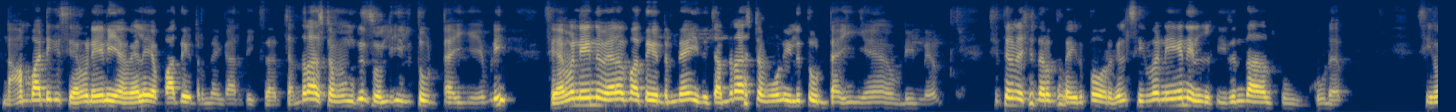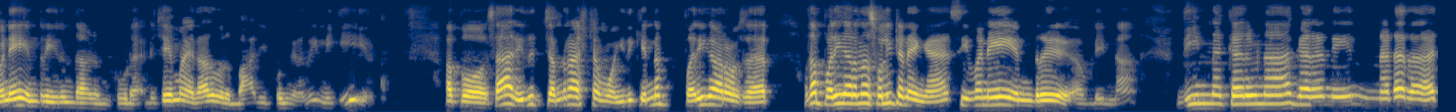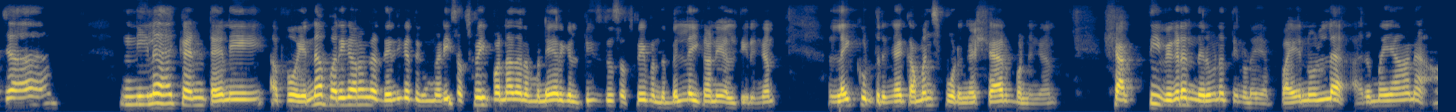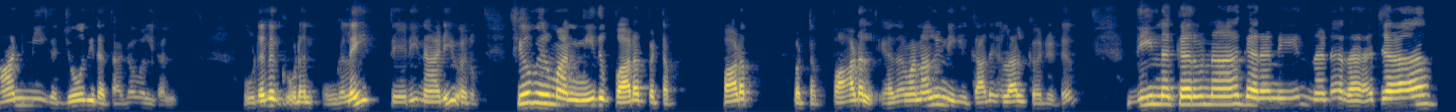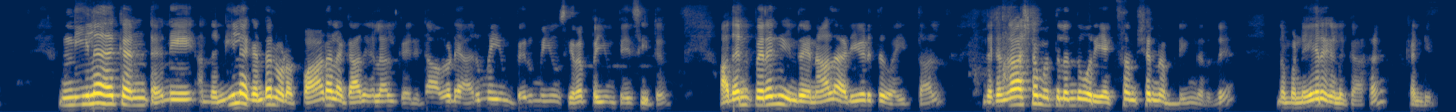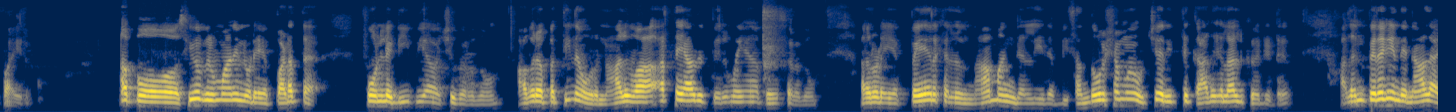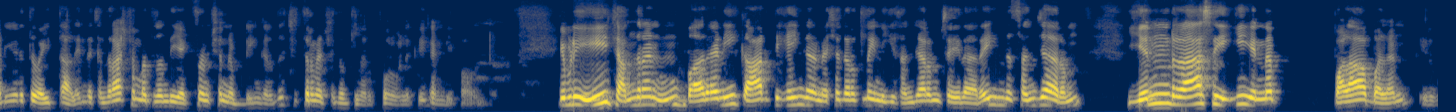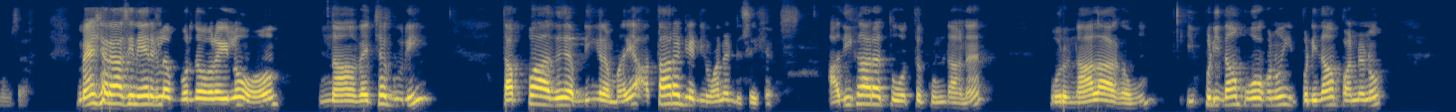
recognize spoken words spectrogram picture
நான் பாட்டுக்கு செவனேன்னு என் வேலையை பார்த்துக்கிட்டு இருந்தேன் கார்த்திக் சார். சந்திராஷ்டமம்னு சொல்லி இழுத்து விட்டாங்க. எப்படி? செவனேன்னு வேலை பார்த்துக்கிட்டு இருந்தேன். இது சந்திராஷ்டமோன்னு இழுத்து விட்டாங்க அப்படின்னு சித்திர நட்சத்திரத்துல இருப்பவர்கள் சிவனேன்னு இருந்தாலும் கூட சிவனே என்று இருந்தாலும் கூட நிச்சயமா ஏதாவது ஒரு பாதிப்புங்கிறது இன்னைக்கு இருக்கும். அப்போ சார் இது சந்திராஷ்டமம். இதுக்கு என்ன பரிகாரம் சார்? அதான் பரிகாரம் தான் சொல்லிட்டேனேங்க. சிவனே என்று அப்படின்னா தீன கருணாகரனே நடராஜா நிலகண்டனே. அப்போ என்ன பரிகாரங்கிறது தெரிஞ்சுக்கிறதுக்கு முன்னாடி சப்ஸ்கிரைப் பண்ணாத நம்ம நேர்கள் ப்ளீஸ் டூ சப்ஸ்கிரைப் அந்த பெல் ஐக்கானே அழுத்திடுங்க. லைக் கொடுத்துருங்க கமெண்ட்ஸ் போடுங்க ஷேர் பண்ணுங்க. சக்தி விகடன் நிறுவனத்தினுடைய பயனுள்ள அருமையான ஆன்மீக ஜோதிட தகவல்கள் உடனுக்குடன் உங்களை தேடி நாடி வரும். சிவபெருமான் மீது பாடப்பட்ட பாடப்பட்ட பாடல் எதை வேணாலும் நீங்க காதுகளால் கேட்டுட்டு தீன கருணாகரனே நடராஜா நீலகண்டனே அந்த நீலகண்டனோட பாடலை காதுகளால் கேட்டுட்டு அவருடைய அருமையும் பெருமையும் சிறப்பையும் பேசிட்டு அதன் பிறகு இன்றைய நாளை அடியெடுத்து வைத்தால் இந்த சந்திராஷ்டமத்திலேருந்து ஒரு எக்ஸம்ஷன் அப்படிங்கிறது நம்ம நேர்களுக்காக கண்டிப்பா இருக்கும். அப்போ சிவபெருமானினுடைய படத்தை போன்ல டிபியா வச்சுக்கிறதும் அவரை பத்தின ஒரு நாலு வார்த்தையாவது பெருமையா பேசுறதும் அவருடைய பெயர்கள் நாமங்கள் இதை அப்படி சந்தோஷமா உச்சரித்து காதுகளால் கேட்டுட்டு அதன் பிறகு இந்த நாள் அடியெடுத்து வைத்தால் இந்த சந்திராஷ்டமத்திலிருந்து எக்ஸம்ஷன் அப்படிங்கிறது சித்திர நட்சத்திரத்தில் இருப்பவர்களுக்கு கண்டிப்பாக உண்டு. இப்படி சந்திரன் பரணி கார்த்திகைங்கிற நட்சத்திரத்துல இன்னைக்கு சஞ்சாரம் செய்கிறாரு இந்த சஞ்சாரம் என் ராசிக்கு என்ன பலாபலன் இருக்கும் சார்? மேஷராசி நேர்களை பொறுத்தவரையிலும் நான் வச்ச குறி தப்பாது அப்படிங்கிற மாதிரி அத்தாரிட்டேட்டிவான டிசிஷன்ஸ் அதிகாரத்துவத்துக்கு உண்டான ஒரு நாளாகவும் இப்படி தான் போகணும் இப்படி தான் பண்ணணும்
